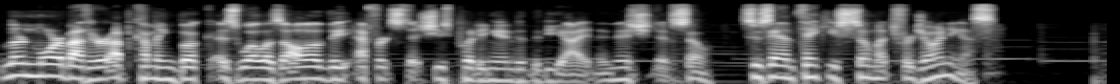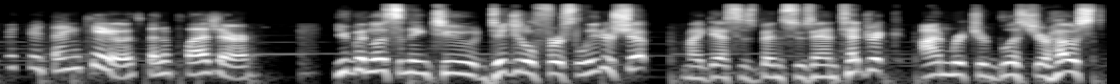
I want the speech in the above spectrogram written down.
learn more about her upcoming book, as well as all of the efforts that she's putting into the DI initiative. So, Suzanne, thank you so much for joining us. Richard, thank you. It's been a pleasure. You've been listening to Digital First Leadership. My guest has been Suzanne Tedrick. I'm Richard Bliss, your host.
